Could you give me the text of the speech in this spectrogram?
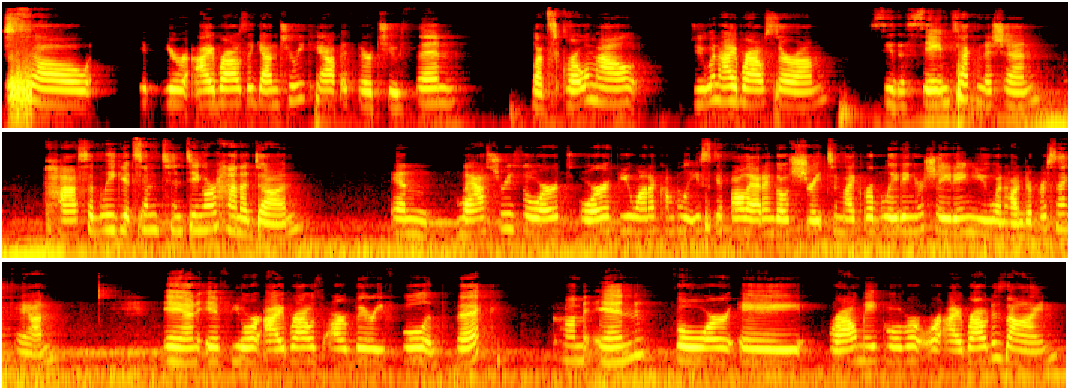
So, if your eyebrows, again, to recap, if they're too thin, let's grow them out, do an eyebrow serum, see the same technician possibly get some tinting or henna done. And last resort, or if you want to completely skip all that and go straight to microblading or shading, you 100% can. And if your eyebrows are very full and thick, come in for a brow makeover or eyebrow design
